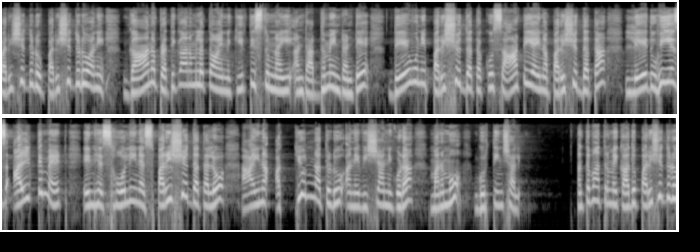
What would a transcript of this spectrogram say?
పరిశుద్ధుడు పరిశుద్ధుడు అని గాన ప్రతిగానములతో ఆయన్ని కీర్తిస్తున్నాయి అంటే అర్థం ఏంటంటే దేవుని పరిశుద్ధతకు సాటి అయిన పరిశుద్ధత లేదు. He is ultimate in his holiness పరిశుద్ధతలో ఆయన అత్యున్నతుడు అనే విషయాన్ని కూడా మనము గుర్తించాలి. అంత మాత్రమే కాదు పరిశుద్ధుడు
